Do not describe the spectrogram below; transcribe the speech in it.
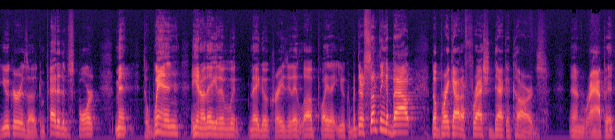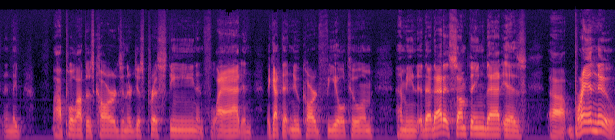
euchre is a competitive sport meant to win. You know, they, they, they go crazy. They love play that euchre. But there's something about they'll break out a fresh deck of cards and wrap it, and they uh, pull out those cards, and they're just pristine and flat, and they got that new card feel to them. I mean, that, that is something that is uh, brand new.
